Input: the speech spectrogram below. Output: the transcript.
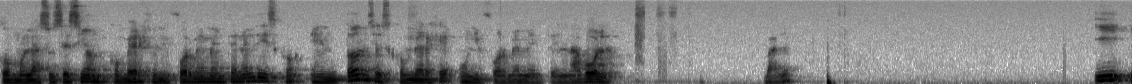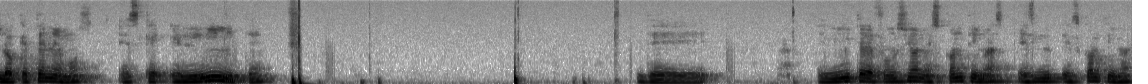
como la sucesión converge uniformemente en el disco, entonces converge uniformemente en la bola. ¿Vale? Y lo que tenemos es que el límite de límite de funciones continuas es continua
